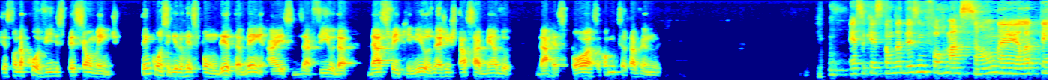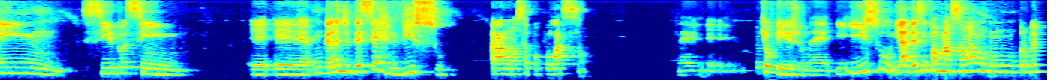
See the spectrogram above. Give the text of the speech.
questão da Covid especialmente, tem conseguido responder também a esse desafio da, das fake news? Né? A gente está sabendo da resposta. Como que você está vendo isso? Essa questão da desinformação, né, ela tem sido assim é, é, um grande desserviço para a nossa população. Né? É, que eu vejo, né? E isso e a desinformação é um, um problema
